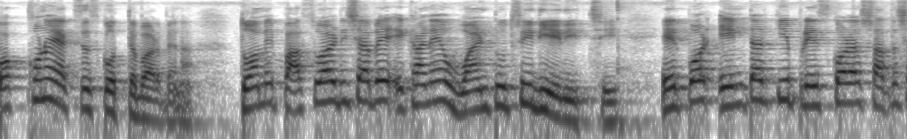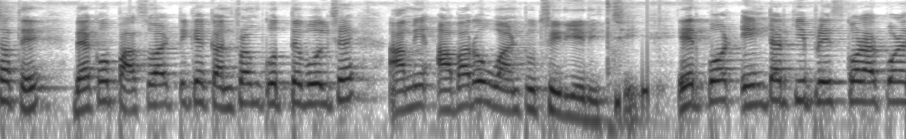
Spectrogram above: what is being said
কখনো অ্যাক্সেস করতে পারবে না। তো আমি পাসওয়ার্ড হিসাবে এখানে ওয়ান টু থ্রি দিয়ে দিচ্ছি। এরপর এন্টার কি প্রেস করার সাথে সাথে দেখো পাসওয়ার্ডটিকে কনফার্ম করতে বলছে, আমি আবারও ওয়ান টু থ্রি দিয়ে দিচ্ছি। এরপর এন্টার কি প্রেস করার পরে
